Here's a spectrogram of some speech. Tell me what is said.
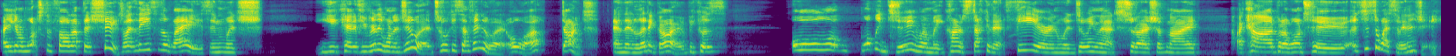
Are you going to watch them fold up their chute? Like, these are the ways in which you can, if you really want to do it, talk yourself into it, or don't and then let it go because all what we do when we kind of stuck in that fear and we're doing that should I, shouldn't I, I can't, but I want to, it's just a waste of energy.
